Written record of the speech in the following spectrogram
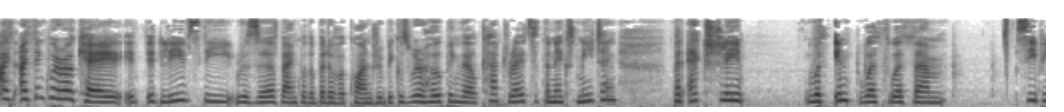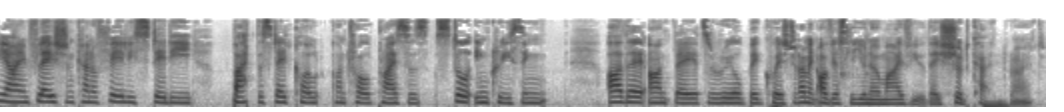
I, I think we're okay. It, it leaves the Reserve Bank with a bit of a quandary because we're hoping they'll cut rates at the next meeting, but actually, with in, with with um, CPI inflation kind of fairly steady, but the state co- controlled prices still increasing. Are they? Aren't they? It's a real big question. I mean, obviously, you know my view. They should cut, right?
